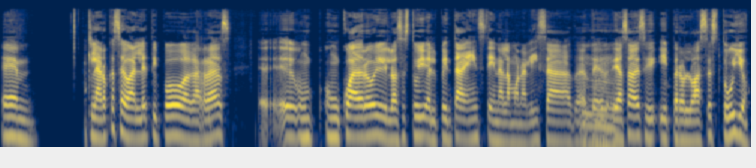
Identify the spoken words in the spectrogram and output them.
Em, claro que se vale, tipo, agarras eh, un, cuadro y lo haces tuyo. Él pinta a Einstein, a la Mona Lisa, mm. ya sabes, y, pero lo haces tuyo.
